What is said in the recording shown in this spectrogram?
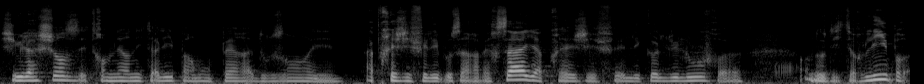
J'ai eu la chance d'être emmenée en Italie par mon père à 12 ans. Et après, j'ai fait les Beaux-Arts à Versailles. Après, j'ai fait l'école du Louvre euh, en auditeur libre.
